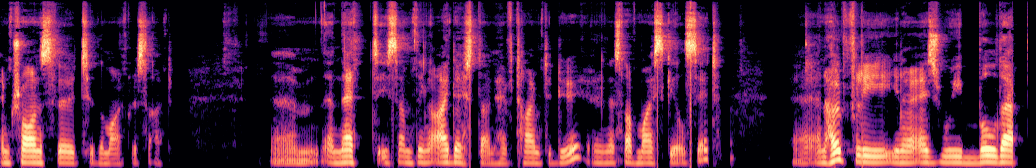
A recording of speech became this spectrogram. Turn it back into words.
and transferred to the microsite. Um, and that is something I just don't have time to do, and that's not my skill set. Uh, and hopefully, you know, as we build up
